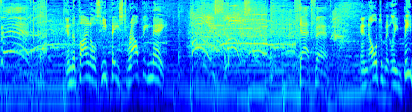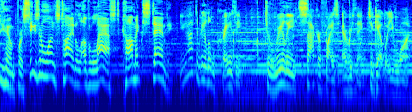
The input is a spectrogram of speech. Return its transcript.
Phan! In the finals, he faced Ralphie May Holy smokes! Dat Phan. And ultimately beat him for season one's title of Last Comic Standing. You have to be a little crazy to really sacrifice everything to get what you want.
